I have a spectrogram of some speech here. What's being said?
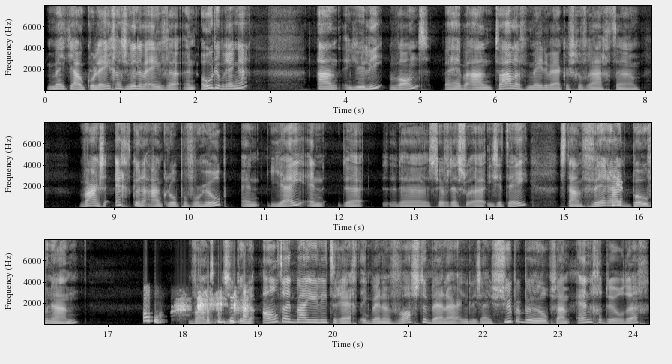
met jouw collega's willen we even een ode brengen aan jullie. Want wij hebben aan twaalf medewerkers gevraagd eh, waar ze echt kunnen aankloppen voor hulp. En jij en de, de service desk eh, ICT staan veruit bovenaan. Oh, Want ze kunnen altijd bij jullie terecht. Ik ben een vaste beller. Jullie zijn super behulpzaam en geduldig.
